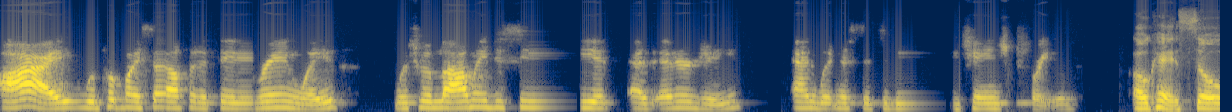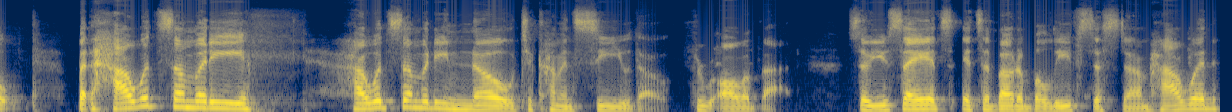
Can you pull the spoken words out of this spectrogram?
i would put myself in a theta brainwave which would allow me to see it as energy and witness it to be changed for you. Okay, so but how would somebody how would somebody know to come and see you though through all of that? So you say it's it's about a belief system. How would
